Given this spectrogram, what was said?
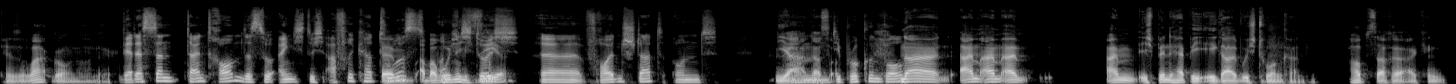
There's a lot going on there. Wäre das dann dein Traum, dass du eigentlich durch Afrika ähm, tourst ähm, aber wo und ich nicht durch äh, Freudenstadt und ja, ähm, die Brooklyn Bowl? Na, I'm, I'm, I'm, I'm, ich bin happy, egal wo ich touren kann. Hauptsache, I can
